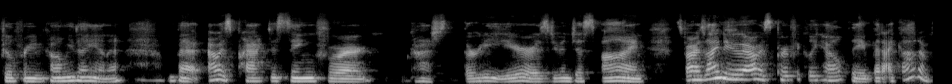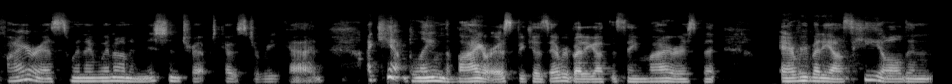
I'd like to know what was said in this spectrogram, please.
Feel free to call me Diana. But I was practicing for gosh, 30 years doing just fine. As far as I knew, I was perfectly healthy, but I got a virus when I went on a mission trip to Costa Rica. And I can't blame the virus because everybody got the same virus, but everybody else healed and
